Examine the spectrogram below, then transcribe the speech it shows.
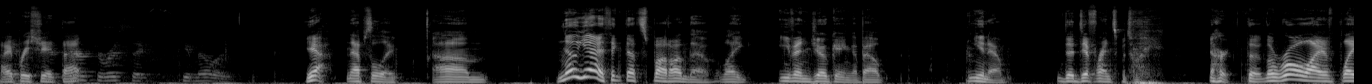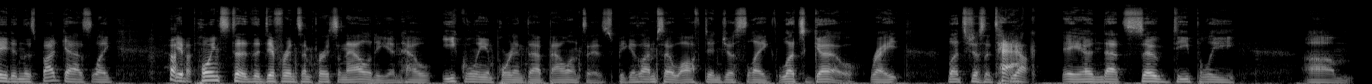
I appreciate that. Characteristic humility. Yeah, absolutely. Um, no, yeah, I think that's spot on though. Like even joking about, you know, the difference between or the the role I have played in this podcast, like it points to the difference in personality and how equally important that balance is because I'm so often just like, let's go, right? Let's just attack. Yeah. And that's so deeply um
